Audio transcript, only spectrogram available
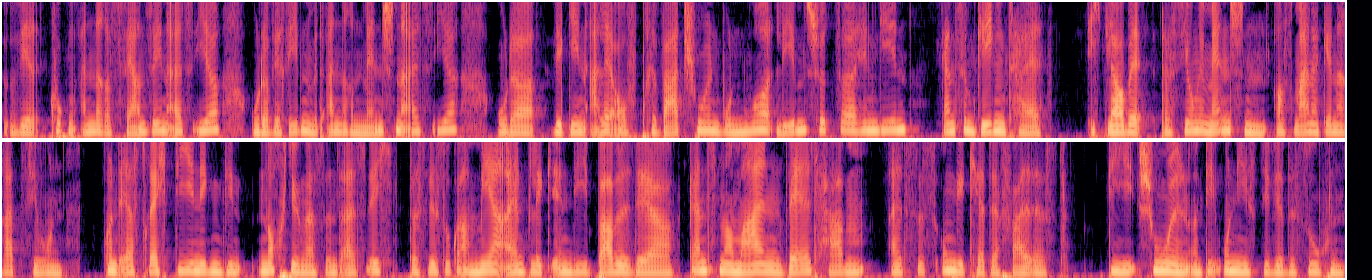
wir gucken anderes Fernsehen als ihr oder wir reden mit anderen Menschen als ihr oder wir gehen alle auf Privatschulen, wo nur Lebensschützer hingehen? Ganz im Gegenteil. Ich glaube, dass junge Menschen aus meiner Generation und erst recht diejenigen, die noch jünger sind als ich, dass wir sogar mehr Einblick in die Bubble der ganz normalen Welt haben, als es umgekehrt der Fall ist. Die Schulen und die Unis, die wir besuchen,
